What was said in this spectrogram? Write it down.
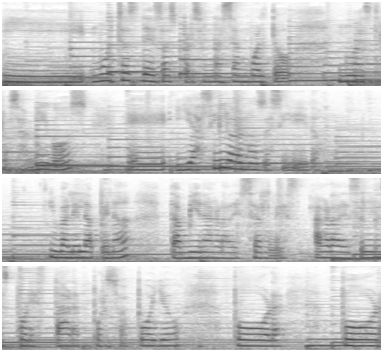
y muchas de esas personas se han vuelto nuestros amigos eh, y así lo hemos decidido y vale la pena también agradecerles, agradecerles por estar, por su apoyo, por, por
